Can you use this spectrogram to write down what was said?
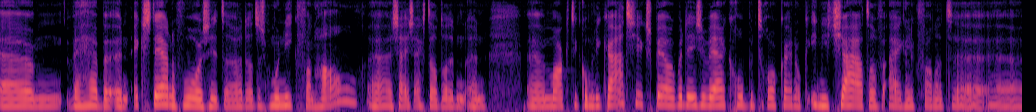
Um, we hebben een externe voorzitter, dat is Monique van Hal. Uh, zij is echt al een, een uh, marketing-communicatie-expert bij deze werkgroep betrokken. En ook initiator eigenlijk van, het, uh,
